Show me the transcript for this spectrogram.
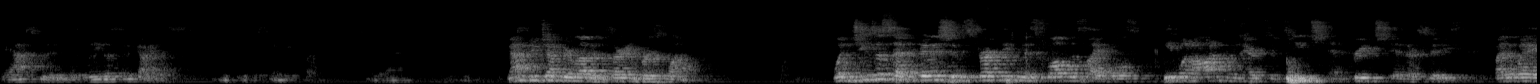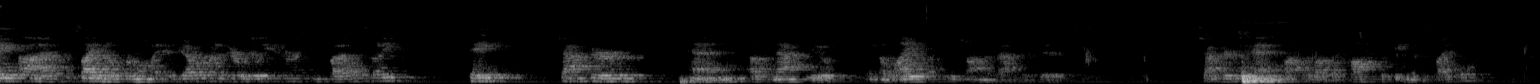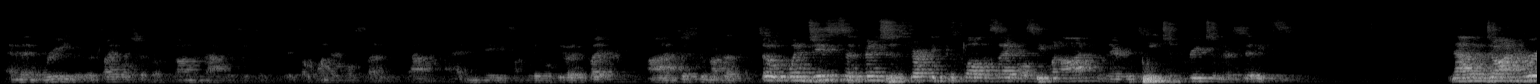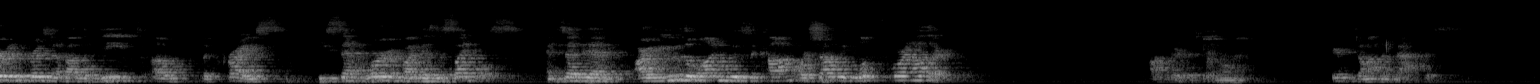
We ask you that you just lead us and guide us. In Jesus' name we pray. Amen. Matthew chapter 11, starting in verse 1. When Jesus had finished instructing his 12 disciples, he went on from there to teach and preach in their cities. By the way, uh, side note for a moment, if you ever want to do a really interesting Bible study, take chapter 10 of Matthew in the light of who John the Baptist is. Chapter 10 talks about the cost of being a disciple, and then read the discipleship of John the Baptist. It's a, it's a wonderful study, uh, and maybe someday we'll do it. But uh, just remember. So when Jesus had finished instructing his 12 disciples, he went on from there to teach and preach in their cities. Now, when John heard in prison about the deeds of the Christ, he sent word by his disciples and said to him, Are you the one who is to come, or shall we look for another? Pause there just for a moment. Here's John the Baptist.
